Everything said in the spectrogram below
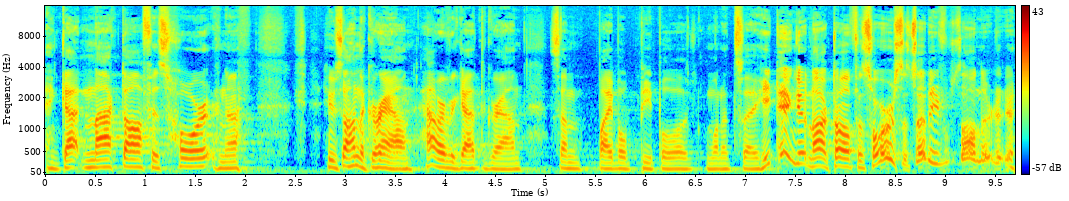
and got knocked off his horse. No, he was on the ground, however, he got the ground. Some Bible people want to say he didn't get knocked off his horse. It said he was on there.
